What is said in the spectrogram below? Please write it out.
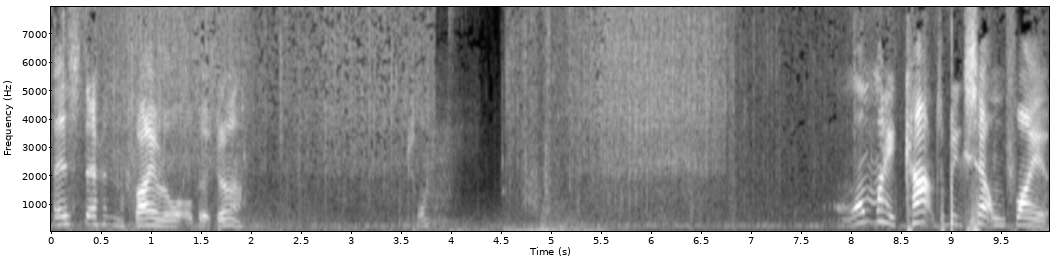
Let's step in the fire a little bit, don't I? I want my cat to be set on fire.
